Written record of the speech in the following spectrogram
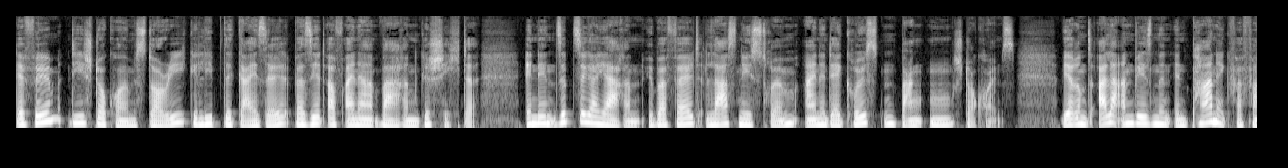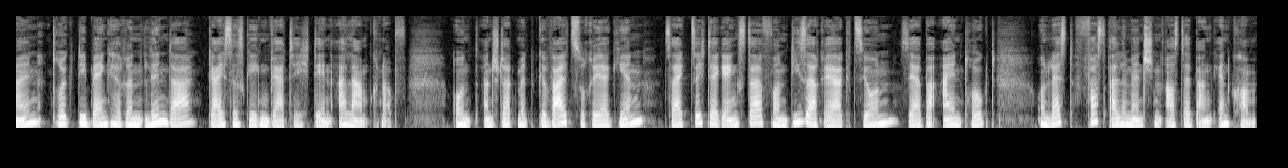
Der Film Die Stockholm Story, Geliebte Geisel, basiert auf einer wahren Geschichte. In den 70er Jahren überfällt Lars Nyström eine der größten Banken Stockholms. Während alle Anwesenden in Panik verfallen, drückt die Bankerin Linda geistesgegenwärtig den Alarmknopf. Und anstatt mit Gewalt zu reagieren, zeigt sich der Gangster von dieser Reaktion sehr beeindruckt und lässt fast alle Menschen aus der Bank entkommen.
